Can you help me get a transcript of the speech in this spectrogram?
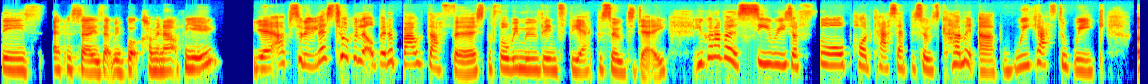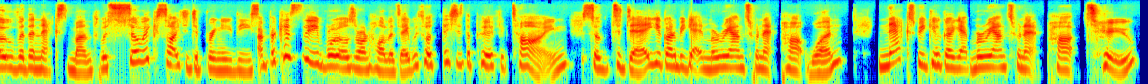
these episodes that we've got coming out for you. Yeah, absolutely. Let's talk a little bit about that first before we move into the episode today. You're going to have a series of four podcast episodes coming up week after week over the next month. We're so excited to bring you these. And because the Royals are on holiday, we thought this is the perfect time. So today you're going to be getting Marie Antoinette part one. Next week, you're going to get Marie Antoinette part two.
